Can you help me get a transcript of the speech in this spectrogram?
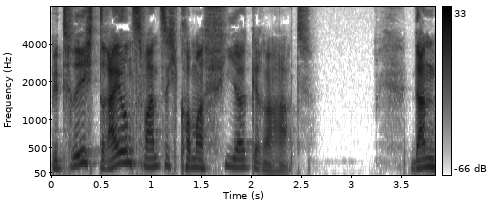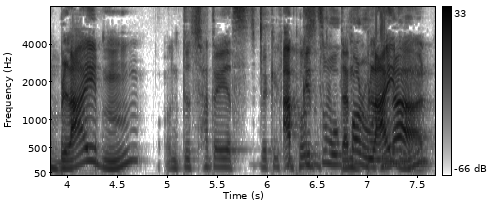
beträgt 23,4 Grad. Dann bleiben, und das hat er jetzt wirklich Abgezogen dann bleiben 100.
